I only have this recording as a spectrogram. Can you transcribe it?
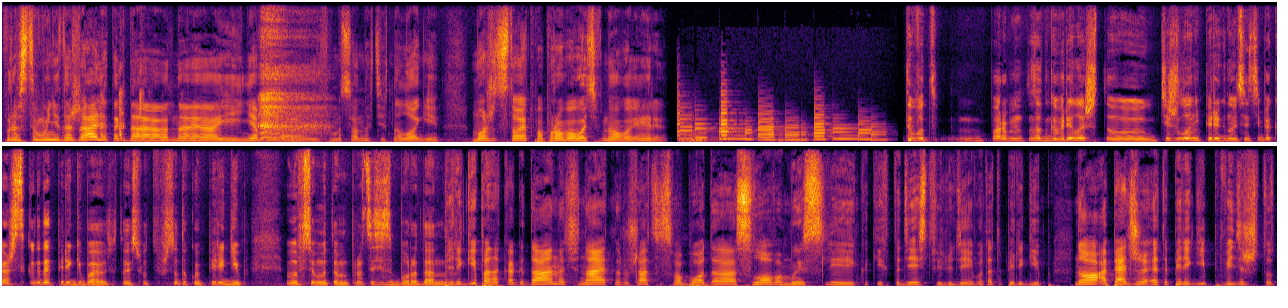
Просто мы не дожали тогда, на... и не было информационных технологий. Может, стоит попробовать в новой эре. Ты вот пару минут назад говорила, что тяжело не перегнуть, а тебе кажется, когда перегибают. То есть вот что такое перегиб во всем этом процессе сбора данных? Перегиб — это когда начинает нарушаться свобода слова, мыслей, каких-то действий людей. Вот это перегиб. Но, опять же, это перегиб, видишь, тут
